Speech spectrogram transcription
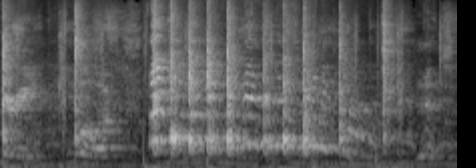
three, four.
